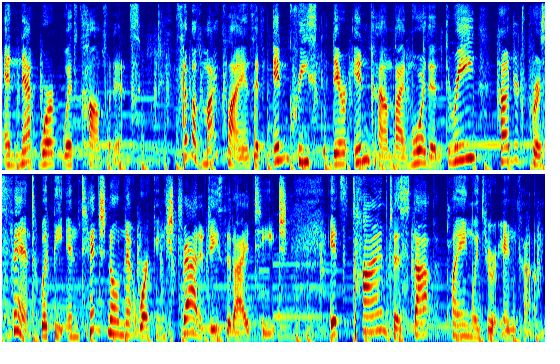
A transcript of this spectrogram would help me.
and network with confidence. Some of my clients have increased their income by more than 300% with the intentional networking strategies that I teach. It's time to stop playing with your income.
